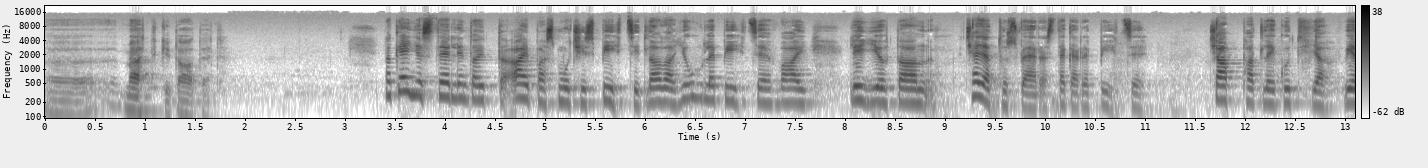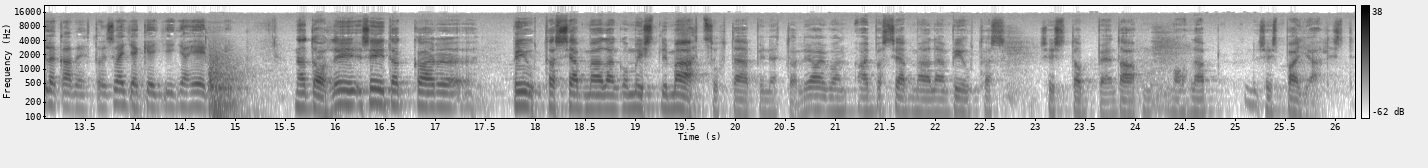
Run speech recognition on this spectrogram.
öö, mätki taatet. No keijästellin toitta aipas muutsis pihtsit, laula juhlepihtse vai liijutaan tjäjättusväärästä täkäre pihtse. Chappat leikut ja vilkave toi suojakejin ja helmi. No tohli siitä kar piuttas jämmäälän kun mistli mähtsuh täpin, että oli aivan aipas jämmäälän piuttas siis toppeen taa mohla siis pajallista.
